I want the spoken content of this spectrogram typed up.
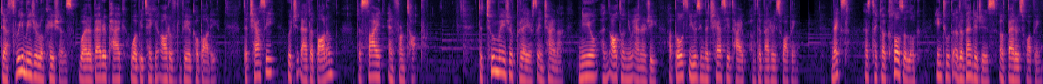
There are three major locations where the battery pack will be taken out of the vehicle body. The chassis, which is at the bottom, the side and front top. The two major players in China, NIO and Aulton New Energy, are both using the chassis type of the battery swapping. Next, let's take a closer look into the advantages of battery swapping.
